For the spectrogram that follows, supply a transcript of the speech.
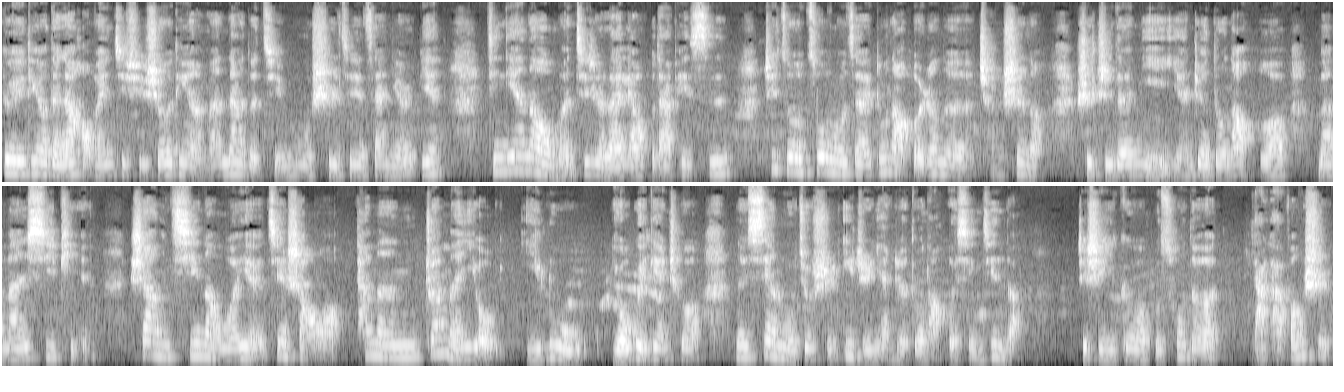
各位听友，大家好，欢迎继续收听阿曼达的节目《世界在你耳边》。今天呢，我们接着来聊布达佩斯这座坐落在多瑙河上的城市呢，是值得你沿着多瑙河慢慢细品。上期呢，我也介绍了，他们专门有一路有轨电车，那线路就是一直沿着多瑙河行进的，这是一个不错的打卡方式。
